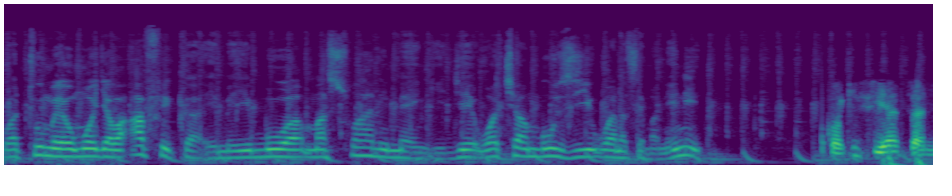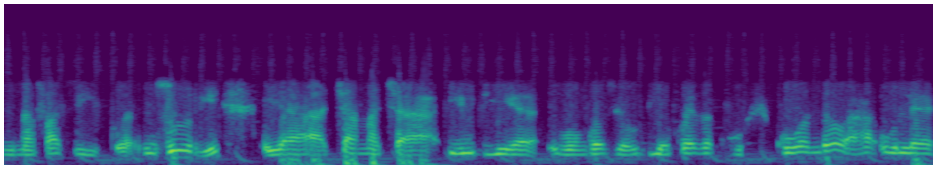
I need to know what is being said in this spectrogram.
wa tume ya Umoja wa Afrika imeibua maswali mengi. Je, wachambuzi wanasema nini? Kwa kisiasa ni nafasi nzuri ya chama cha UDA, uongozi wa UDA kuweza ku, kuondoa ule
